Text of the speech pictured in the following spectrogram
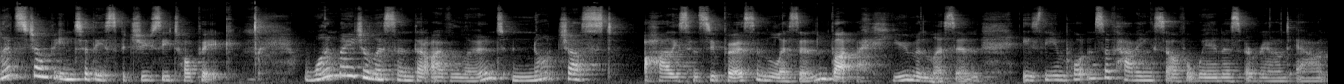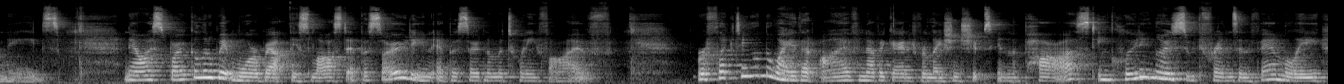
let's jump into this juicy topic. One major lesson that I've learned, not just a highly sensitive person lesson, but a human lesson, is the importance of having self awareness around our needs. Now, I spoke a little bit more about this last episode in episode number 25. Reflecting on the way that I've navigated relationships in the past, including those with friends and family,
